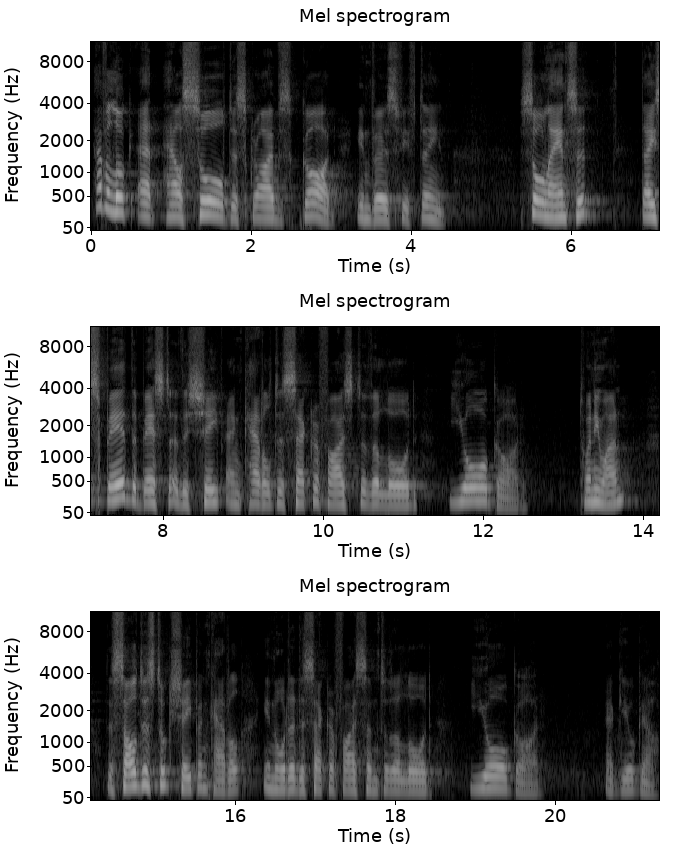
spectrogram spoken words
Have a look at how Saul describes God in verse 15. Saul answered, they spared the best of the sheep and cattle to sacrifice to the Lord your God. 21. The soldiers took sheep and cattle in order to sacrifice them to the Lord your God at Gilgal.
